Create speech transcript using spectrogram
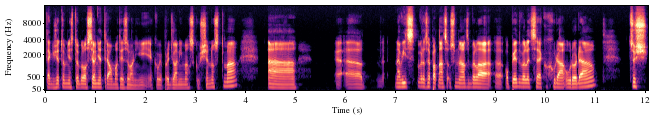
takže to město bylo silně traumatizované jakoby prodělanýma zkušenostma a navíc v roce 1518 byla eh, opět velice jako chudá úroda, což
